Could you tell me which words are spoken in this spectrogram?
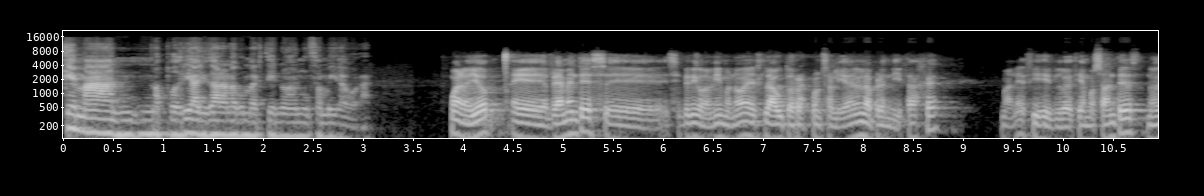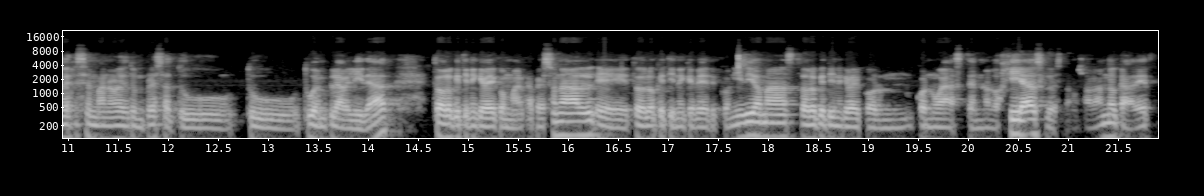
¿Qué más nos podría ayudar a no convertirnos en un zombie laboral? Bueno, yo eh, realmente es, eh, siempre digo lo mismo, ¿no? Es la autorresponsabilidad en el aprendizaje, ¿vale? Es decir, lo decíamos antes, no dejes en manos de tu empresa tu, empleabilidad, todo lo que tiene que ver con marca personal, eh, todo lo que tiene que ver con idiomas, todo lo que tiene que ver con, nuevas tecnologías, lo estamos hablando cada vez.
